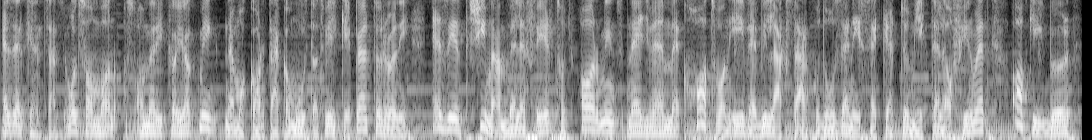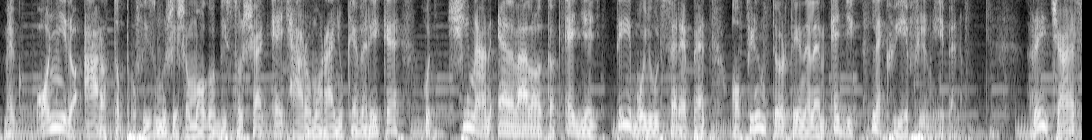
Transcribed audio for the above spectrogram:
1980-ban az amerikaiak még nem akarták a múltat végképp eltörölni, ezért simán belefért, hogy 30, 40 meg 60 éve világsztárkodó zenészekkel tömjék tele a filmet, akikből meg annyira áradt a profizmus és a magabiztosság egy-három arányú keveréke, hogy simán elvállaltak egy-egy tébolyult szerepet a filmtörténelem egyik leghülyébb filmjében. Ray Charles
